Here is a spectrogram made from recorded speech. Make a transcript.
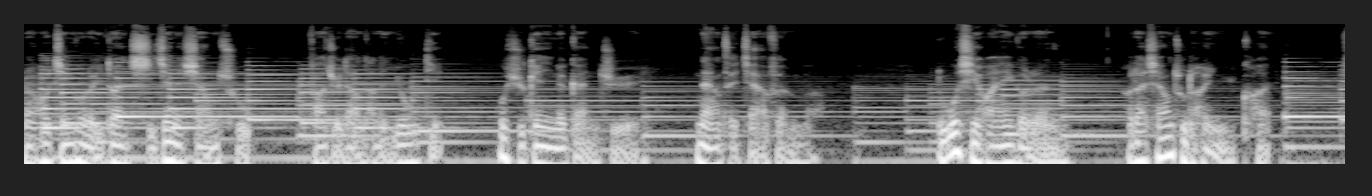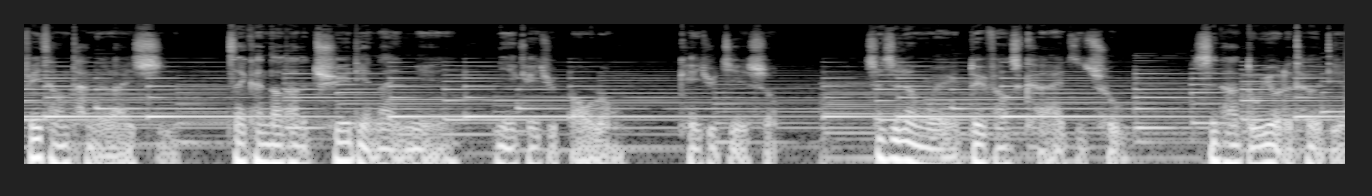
然后经过了一段时间的相处，发觉到他的优点，或许给你的感觉那样才加分吧。如果喜欢一个人，和他相处的很愉快，非常谈得来时，再看到他的缺点那一面，你也可以去包容，可以去接受，甚至认为对方是可爱之处，是他独有的特点，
